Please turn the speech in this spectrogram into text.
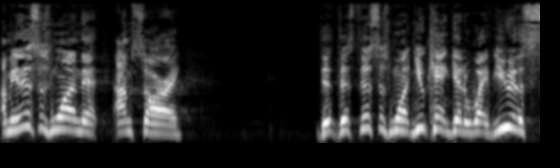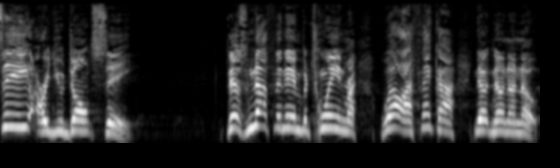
I mean, this is one that, I'm sorry, this, this, this is one you can't get away. You either see or you don't see. There's nothing in between. Right? Well, I think I, no, no, no, no.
